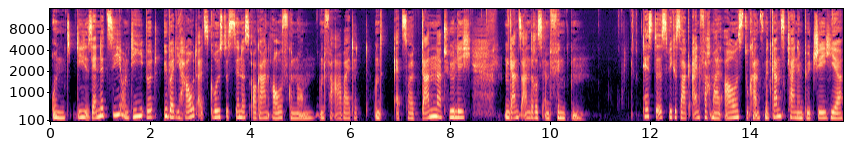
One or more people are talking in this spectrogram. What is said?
Und die sendet sie und die wird über die Haut als größtes Sinnesorgan aufgenommen und verarbeitet und erzeugt dann natürlich ein ganz anderes Empfinden. Teste es, wie gesagt, einfach mal aus. Du kannst mit ganz kleinem Budget hier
